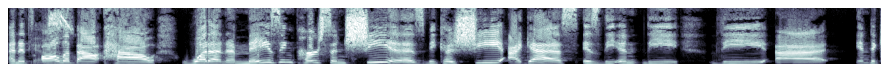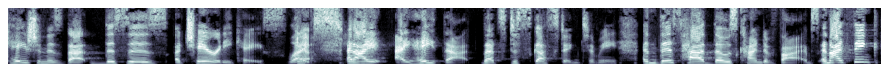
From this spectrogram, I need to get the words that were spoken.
And it's all about how what an amazing person she is because she, I guess, is the in the the uh indication is that this is a charity case. Like yes. and I I hate that. That's disgusting to me. And this had those kind of vibes. And I think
